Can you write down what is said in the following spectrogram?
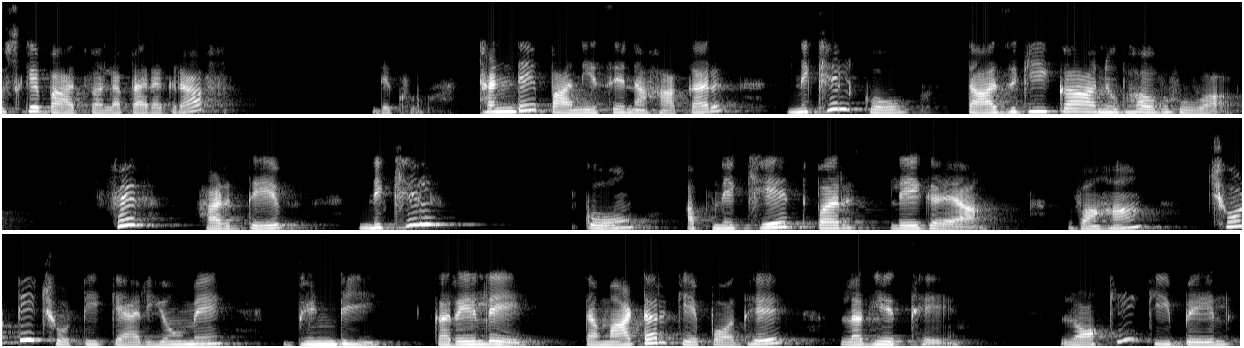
उसके बाद वाला पैराग्राफ, देखो, ठंडे पानी से नहाकर निखिल को ताजगी का अनुभव हुआ। फिर हरदेव निखिल को अपने खेत पर ले गया। वहाँ छोटी छोटी कैरियों में भिंडी, करेले, टमाटर के पौधे लगे थे। लौकी की बेल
